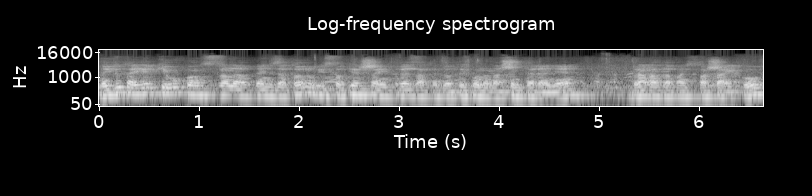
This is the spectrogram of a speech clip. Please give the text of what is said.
No i tutaj wielki ukłon w stronę organizatorów. Jest to pierwsza impreza tego typu na naszym terenie. Brawa dla Państwa szajków.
